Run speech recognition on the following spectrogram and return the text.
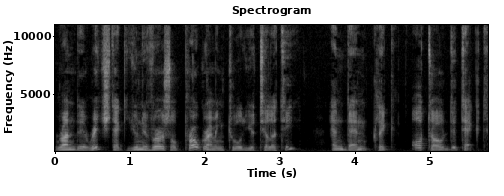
run the Richtek Universal Programming Tool utility and then click Auto Detect.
